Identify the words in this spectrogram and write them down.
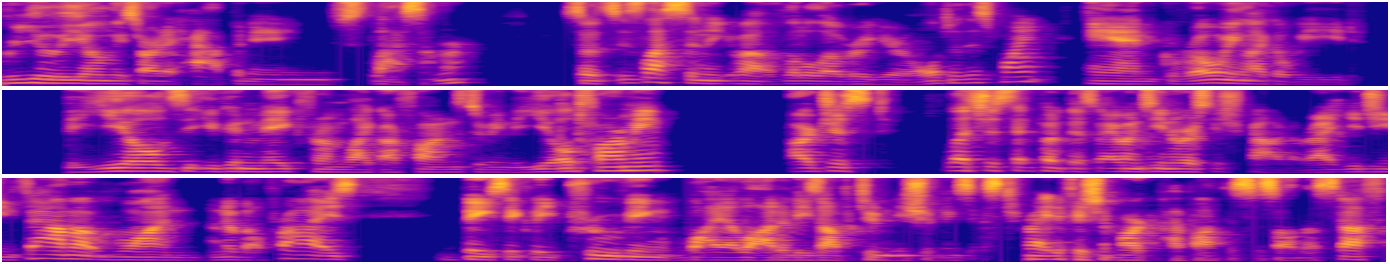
really only started happening last summer. So it's, it's less than about a little over a year old at this point and growing like a weed. The yields that you can make from like our funds doing the yield farming are just, let's just put it this way. I went to University of Chicago, right? Eugene Fama won Nobel Prize, basically proving why a lot of these opportunities shouldn't exist, right? Efficient market hypothesis, all that stuff.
